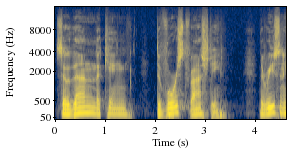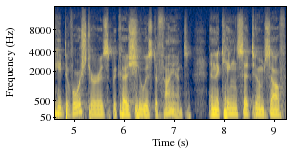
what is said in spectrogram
So then the king divorced Vashti. The reason he divorced her is because she was defiant. And the king said to himself,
